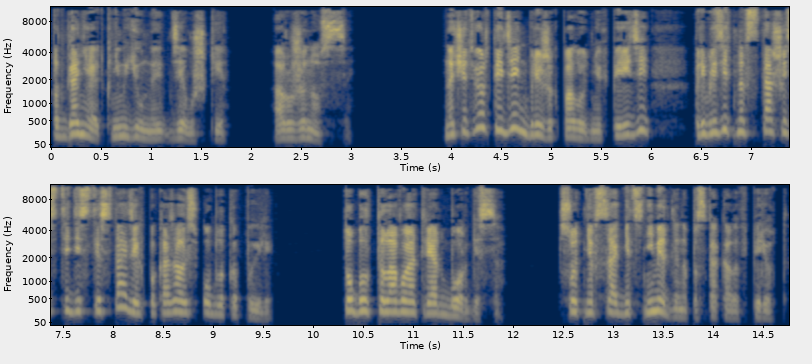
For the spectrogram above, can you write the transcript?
подгоняют к ним юные девушки-оруженосцы. На четвертый день, ближе к полудню впереди, приблизительно в 160 стадиях показалось облако пыли. То был тыловой отряд Боргеса. Сотня всадниц немедленно поскакала вперед.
